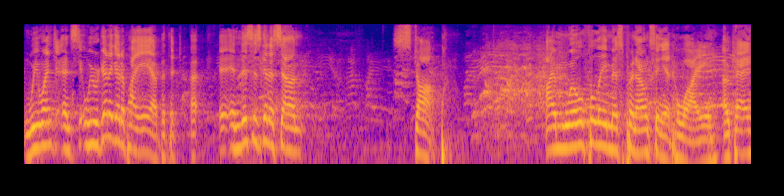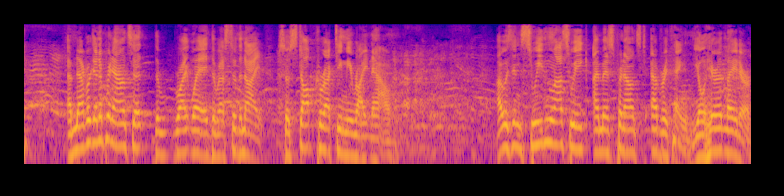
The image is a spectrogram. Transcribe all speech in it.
we went and st- we were going to go to Paella, but the, uh, and this is going to sound. Stop. I'm willfully mispronouncing it, Hawaii, okay? I'm never going to pronounce it the right way the rest of the night, so stop correcting me right now. I was in Sweden last week. I mispronounced everything. You'll hear it later.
